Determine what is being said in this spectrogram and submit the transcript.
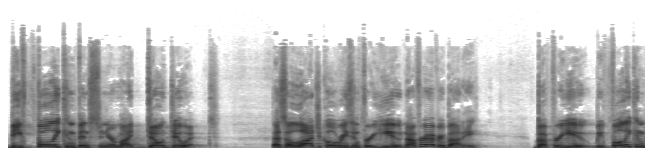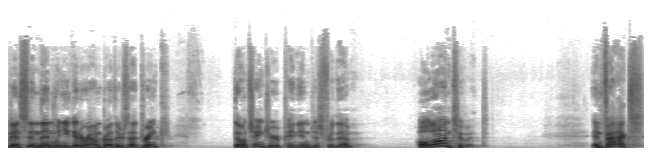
Be fully convinced in your mind. Don't do it. That's a logical reason for you, not for everybody, but for you. Be fully convinced. And then when you get around brothers that drink, don't change your opinion just for them. Hold on to it. In fact,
